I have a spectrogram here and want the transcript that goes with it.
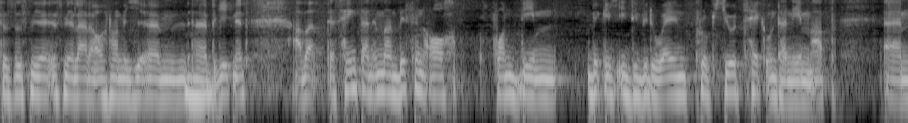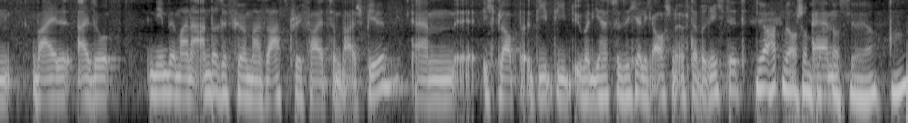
Das ist mir, ist mir leider auch noch nicht ähm, mhm. äh, begegnet. Aber das hängt dann immer ein bisschen auch von dem wirklich individuellen Procure-Tech-Unternehmen ab. Ähm, weil, also Nehmen wir mal eine andere Firma, Sastrify zum Beispiel. Ähm, ich glaube, die, die, über die hast du sicherlich auch schon öfter berichtet. Ja, hatten wir auch schon einen Podcast ähm, hier, ja. Mhm.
